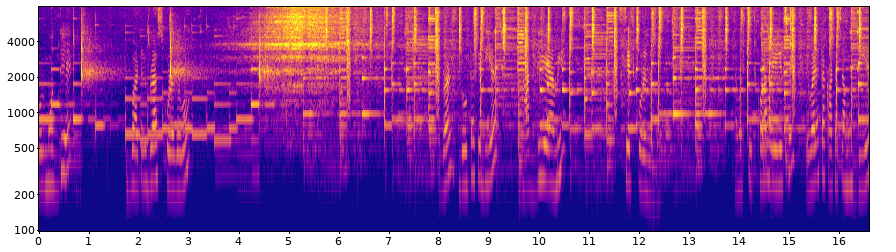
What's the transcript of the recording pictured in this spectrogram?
ওর মধ্যে বাটার ব্রাশ করে দেব। এবার ডোটাকে দিয়ে হাত দিয়ে আমি সেট করে নেব। আমার সেট করা হয়ে গেছে। এবার একটা কাঁটা চামচ দিয়ে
